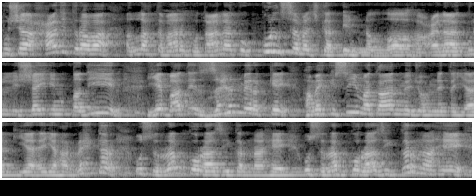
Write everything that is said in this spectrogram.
कुशा, हाजत रवा अल्लाह तबारक तबारक को कुल समझ कर इन ये बातें जहन में रख के हमें इसी मकान में जो हमने तैयार किया है, यहाँ रहकर उस रब को राज़ी करना है, उस रब को राज़ी करना है,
